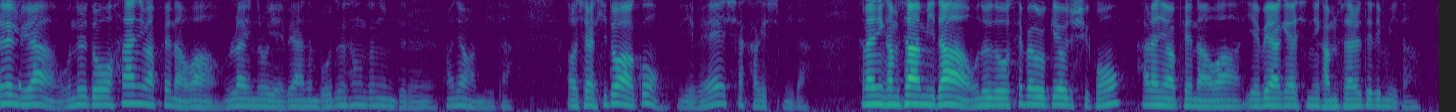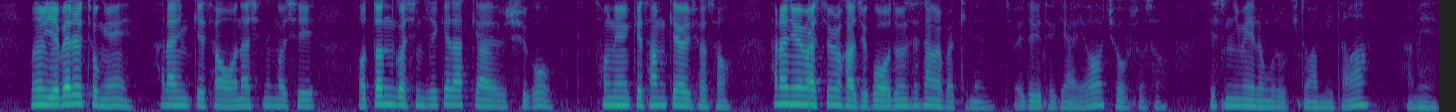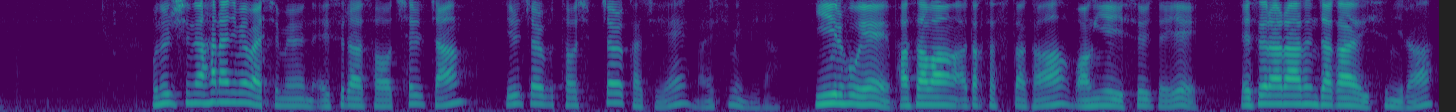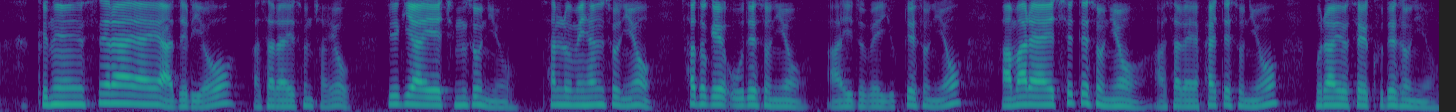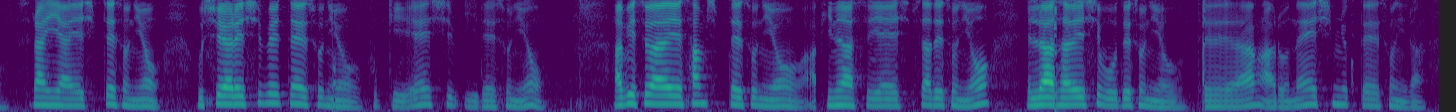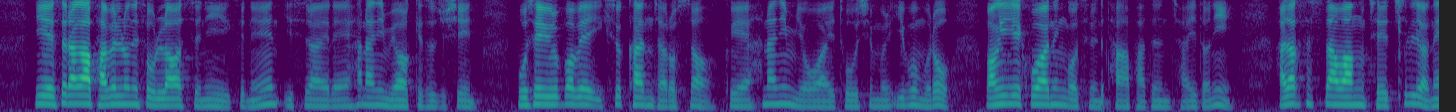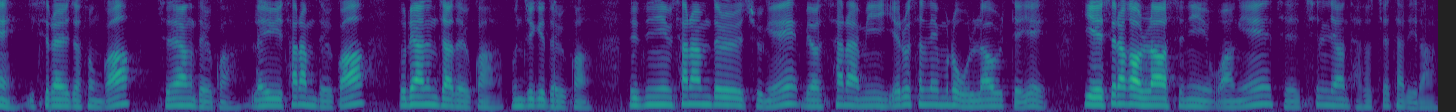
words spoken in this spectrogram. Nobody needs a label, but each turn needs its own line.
할렐루야. 오늘도 하나님 앞에 나와 온라인으로 예배하는 모든 성도님들을 환영합니다. 어, 제가 기도하고 예배 시작하겠습니다. 하나님 감사합니다. 오늘도 새벽을 깨워주시고 하나님 앞에 나와 예배하게 하시니 감사를 드립니다. 오늘 예배를 통해 하나님께서 원하시는 것이 어떤 것인지 깨닫게 하여 주시고 성령님께서 함께 하여 주셔서 하나님의 말씀을 가지고 어두운 세상을 밝히는 저희들이 되게 하여 주옵소서. 예수님의 이름으로 기도합니다. 아멘. 오늘 주시는 하나님의 말씀은 에스라서 7장 1절부터 10절까지의 말씀입니다. 이 일 후에 바사왕 아닥사스다가 왕위에 있을 때에 에스라라는 자가 있으니라 그는 스라야의 아들이요 아사라의 손자요 일기야의 증손이요 살룸의 현손이요 사독의 오대손이요 아이두의 육대손이요 아마라의 칠대손이요 아사라의 팔대손이요 무라요의 구대손이요 스라이야의 십대손이요 우시알의 11대 손이요 북기의 12대 손이요 아비스와의 30대 손이요 비느하스의 14대 손이요 엘라살의 15대 손이요 대양 아론의 16대 손이라. 이 에스라가 바벨론에서 올라왔으니 그는 이스라엘의 하나님 여호와께서 주신 모세의 율법에 익숙한 자로서 그의 하나님 여호와의 도우심을 입음으로 왕에게 구하는 것은 다 받은 자이더니 아닥사스다 왕 제7년에 이스라엘 자손과 제양들과 레위 사람들과 노래하는 자들과 문지기들과 느디님 사람들 중에 몇 사람이 예루살렘으로 올라올 때에 이 에스라가 올라왔으니 왕의 제7년 다섯째 달이라.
